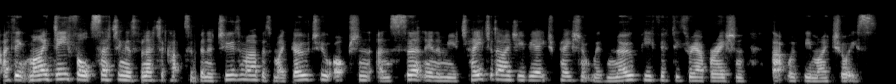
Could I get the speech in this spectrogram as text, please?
I think my default setting is venetoclax and obinutuzumab as my go-to option, and certainly in a mutated IGVH patient with no P53 aberration, that would be my choice.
